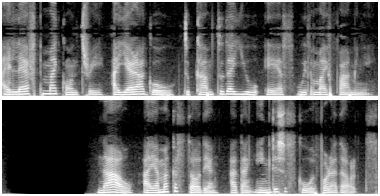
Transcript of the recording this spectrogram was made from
I left my country a year ago to come to the US with my family. Now I am a custodian at an English school for adults.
